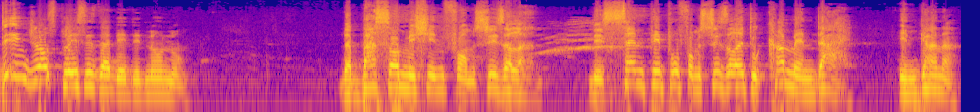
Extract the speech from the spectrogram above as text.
dangerous places that they did not know. The Basel mission from Switzerland. They sent people from Switzerland to come and die in Ghana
